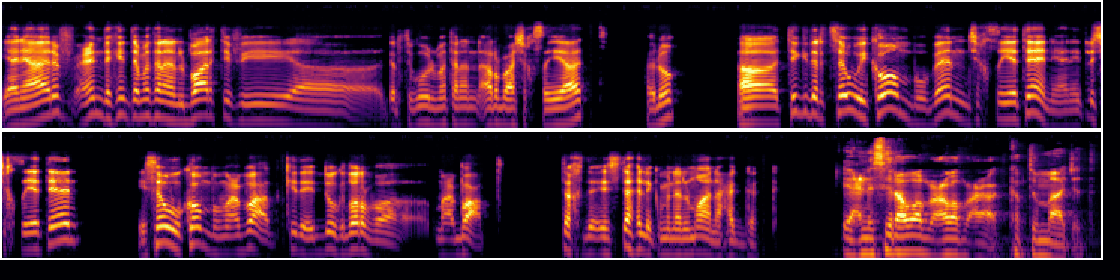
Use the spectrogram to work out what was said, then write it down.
يعني عارف عندك أنت مثلا ال party في آه، تقدر تقول مثلا أربع شخصيات حلو؟ آه تقدر تسوي combo بين شخصيتين يعني كل شخصيتين يسووا combo مع بعض كذا يدوك ضربة مع بعض تاخذ يستهلك من ال mana حقك. يعني يصير وضع وضع كابتن ماجد.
